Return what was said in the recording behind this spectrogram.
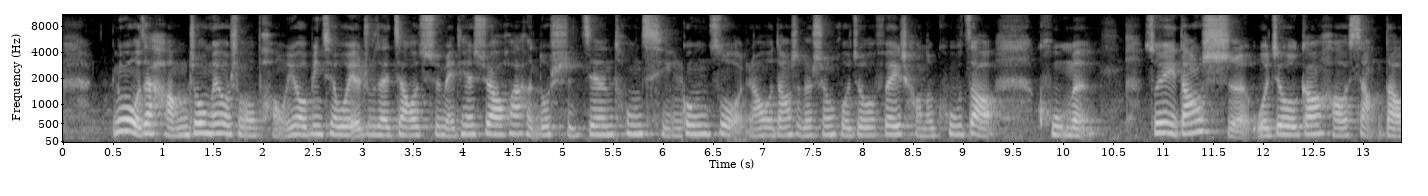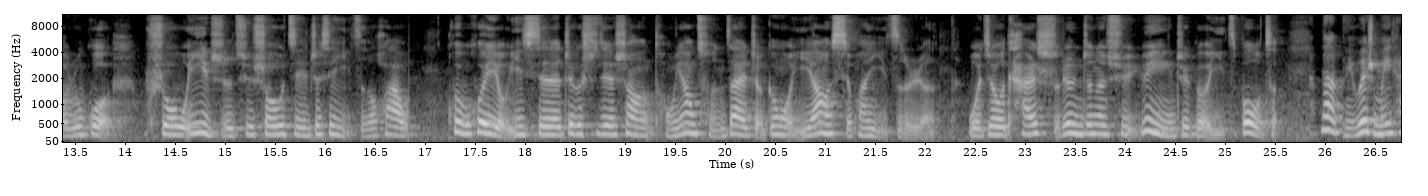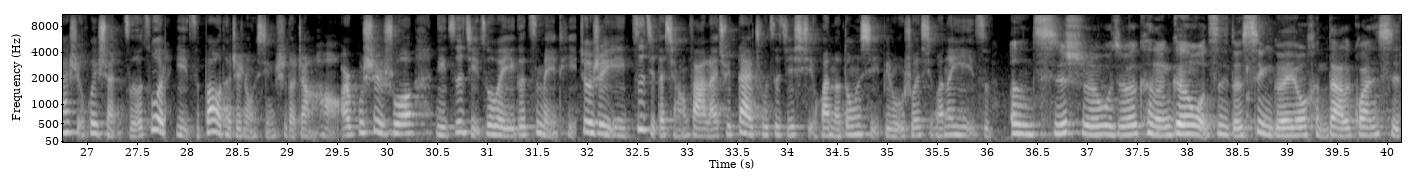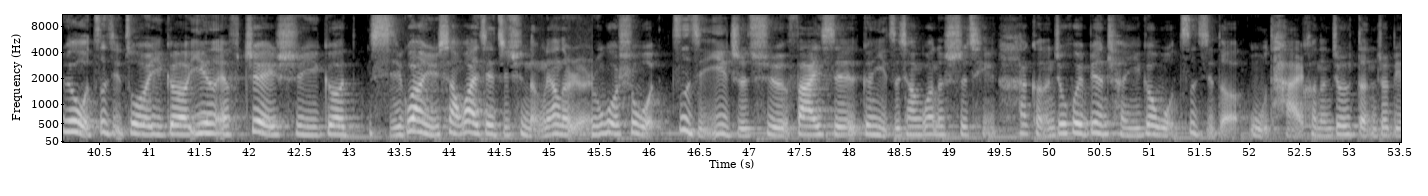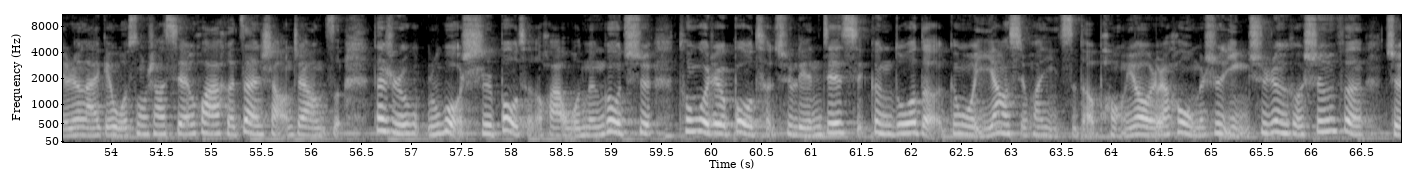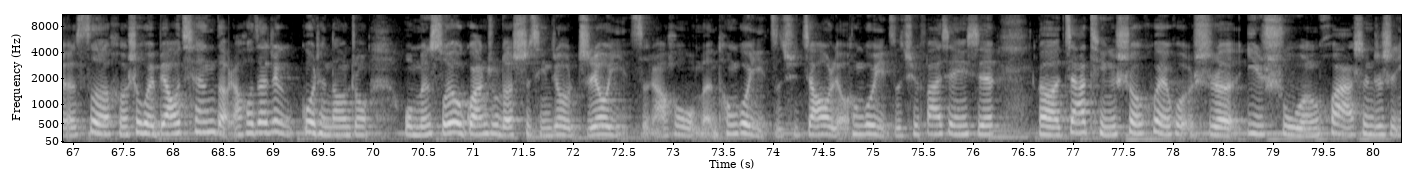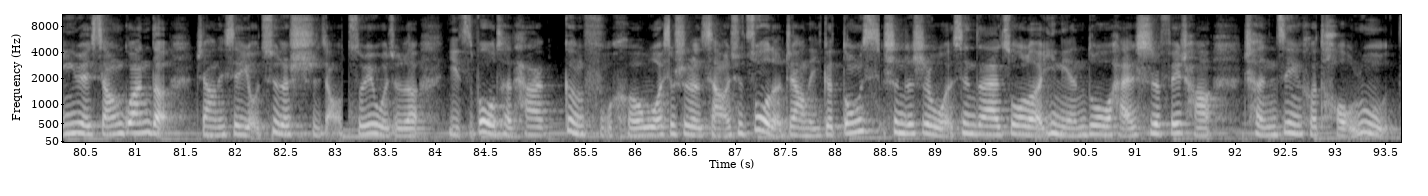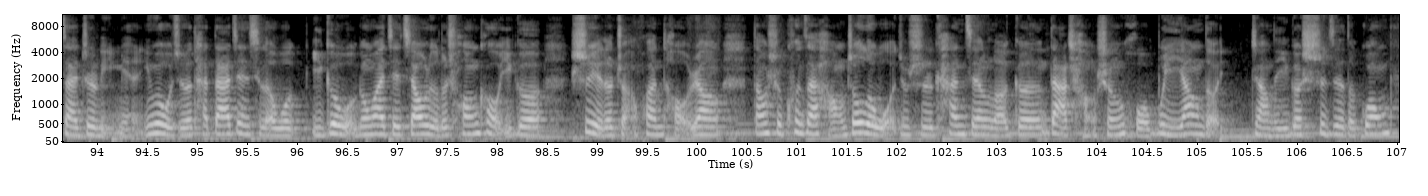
因为我在杭州没有什么朋友，并且我也住在郊区，每天需要花很多时间通勤工作，然后我当时的生活就非常的枯燥、苦闷，所以当时我就刚好想到，如果说我一直去收集这些椅子的话，会不会有一些这个世界上同样存在着跟我一样喜欢椅子的人？我就开始认真的去运营这个椅子 boat。那你为什么一开始会选择做椅子 bot 这种形式的账号，而不是说你自己作为一个自媒体，就是以自己的想法来去带出自己喜欢的东西，比如说喜欢的椅子？嗯，其实我觉得可能跟我自己的性格也有很大的关系，因为我自己作为一个 ENFJ，是一个习惯于向外界汲取能量的人。如果是我自己一直去发一些跟椅子相关的事情，它可能就会变成一个我自己的舞台，可能就等着别人来给我送上鲜花和赞赏这样子。但是如如果是 boat 的话，我能够去通过这个 boat 去连接起更多的跟我一样喜欢椅子的朋友，然后我们是隐去任何身份、角色和社会标签的。然后在这个过程当中，我们所有关注的事情就只有椅子，然后我们通过椅子去交流，通过椅子去发现一些，呃，家庭、社会或者是艺术文化，甚至是音乐相关的这样的一些有趣的视角。所以我觉得椅子 boat 它更符合我就是想要去做的这样的一个东西，甚至是我现在做了一年多，我还是非常沉浸和投入在这里面，因为我觉得它搭建起了我一个我跟外界交流的窗口，一个视野的转换头，让当时困在杭州的我，就是看见了跟大厂生活不一样的这样的一个世界的光谱。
